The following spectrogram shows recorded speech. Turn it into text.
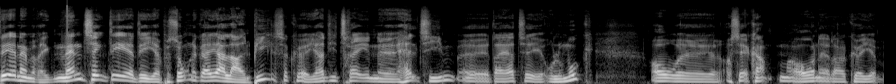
Det er nemlig rigtigt. Den anden ting, det er det, jeg personligt gør. Jeg har lejet en bil, så kører jeg de tre en øh, halv time, øh, der er til Olomouc, og, øh, og ser kampen og overnatter og kører hjem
